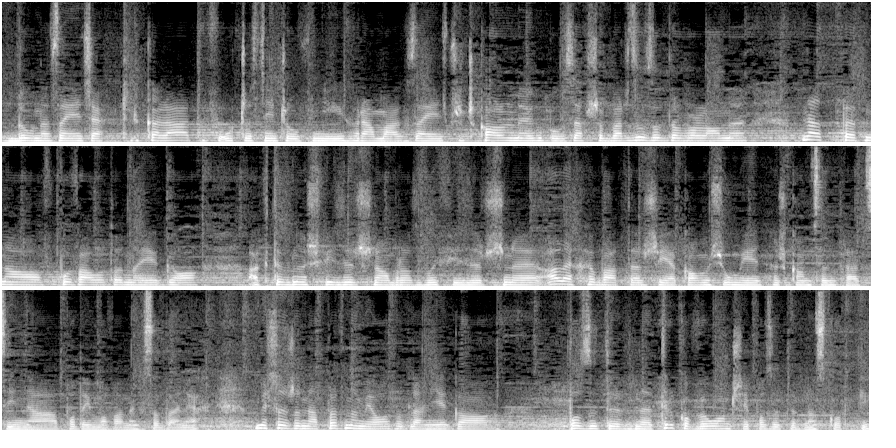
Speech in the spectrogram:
był na zajęciach kilka lat, uczestniczył w nich w ramach zajęć przedszkolnych, był zawsze bardzo zadowolony. Na pewno wpływało to na jego aktywność fizyczną, rozwój fizyczny, ale chyba też jakąś umiejętność koncentracji na podejmowanych zadaniach. Myślę, że na pewno miało to dla niego pozytywne, tylko wyłącznie pozytywne skutki.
